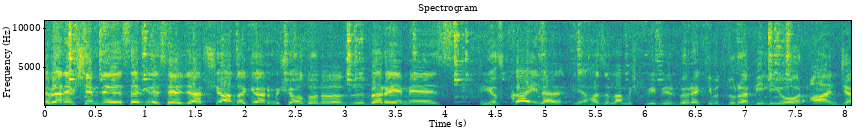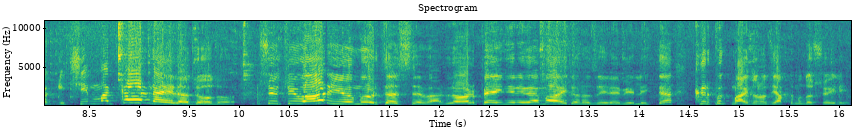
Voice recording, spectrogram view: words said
Efendim şimdi sevgili seyirciler şu anda görmüş olduğunuz böreğimiz yufka ile hazırlanmış gibi bir börek gibi durabiliyor ancak içi makarna ile dolu. Sütü var, yumurtası var, lor peyniri ve maydanozu ile birlikte kırpık maydanoz yaptım bunu da söyleyeyim.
